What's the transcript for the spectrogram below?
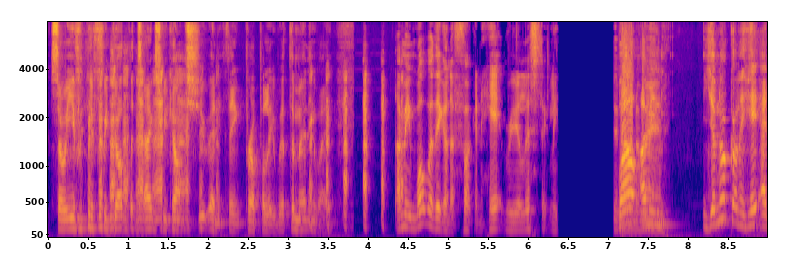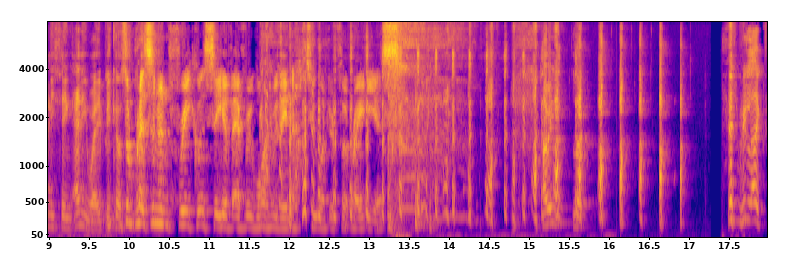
So even if we got the tanks, we can't shoot anything properly with them anyway. I mean, what were they going to fucking hit realistically? You know Well, what I mean, you're not going to hit anything anyway because The resonant frequency of everyone within a 200 foot radius. I mean, look, it'd be like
